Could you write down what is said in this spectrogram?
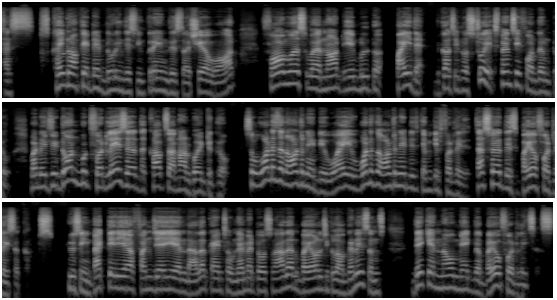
has skyrocketed during this Ukraine, this Russia war. Farmers were not able to buy that because it was too expensive for them to. But if you don't put fertilizer, the crops are not going to grow. So what is an alternative? Why? What is the alternative to chemical fertilizer? That's where this biofertilizer comes. Using bacteria, fungi, and other kinds of nematodes and other biological organisms, they can now make the biofertilizers.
